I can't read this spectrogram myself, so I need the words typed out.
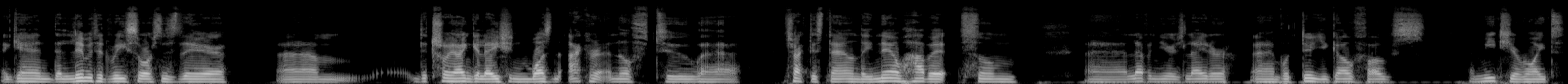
again, the limited resources there, um, the triangulation wasn't accurate enough to uh, track this down. They now have it some 11 years later, um, but there you go, folks. A meteorite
